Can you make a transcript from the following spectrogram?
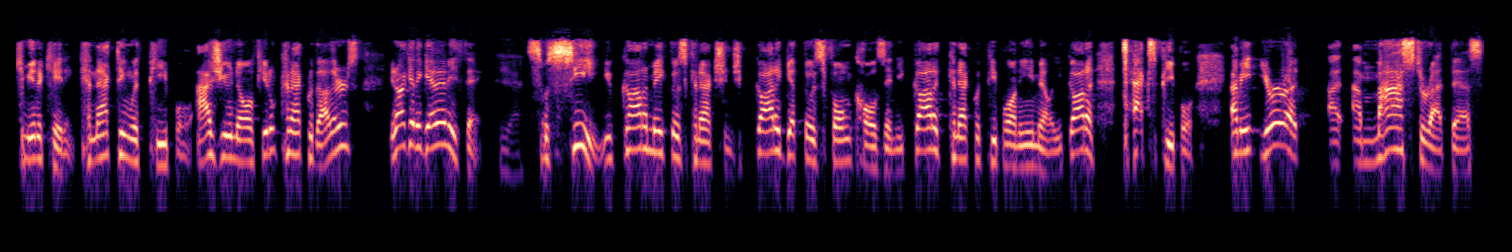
communicating, connecting with people. As you know, if you don't connect with others, you're not going to get anything. Yeah. So see, you've got to make those connections. You've got to get those phone calls in. You've got to connect with people on email. You've got to text people. I mean, you're a, a, a, master at this.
